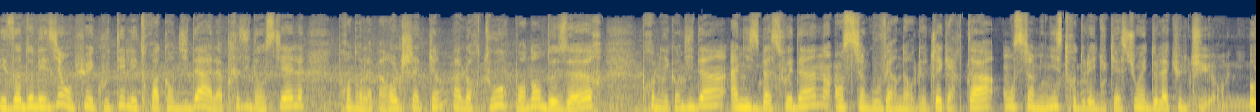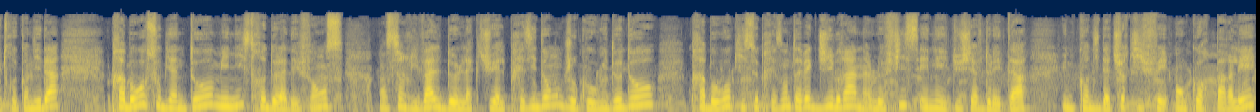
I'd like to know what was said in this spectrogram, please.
les Indonésiens ont pu écouter les trois candidats à la présidentielle prendre la parole chacun à leur tour pendant deux heures. Premier candidat, Anis Baswedan, ancien gouverneur de Jakarta, ancien ministre de l'Éducation et de la Culture. Autre candidat, Prabowo Subianto, ministre de la Défense, ancien rival de l'actuel président Joko Widodo. Prabowo qui se présente avec Gibran, le fils aîné du chef de l'État. Une candidature qui fait encore parler.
